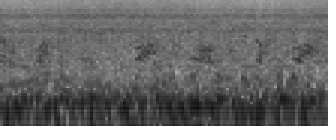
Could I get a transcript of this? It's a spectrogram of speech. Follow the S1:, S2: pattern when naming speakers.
S1: Fuck the world, we not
